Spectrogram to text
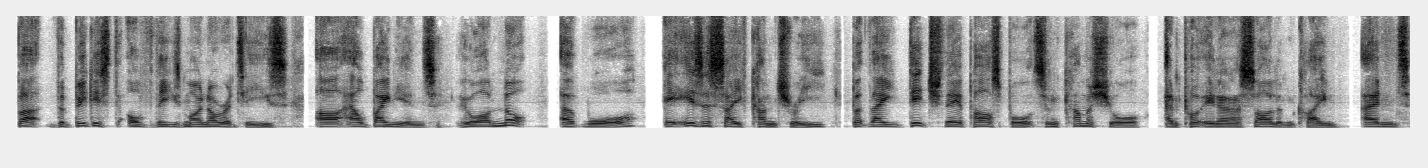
But the biggest of these minorities are Albanians who are not at war. It is a safe country, but they ditch their passports and come ashore and put in an asylum claim. And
